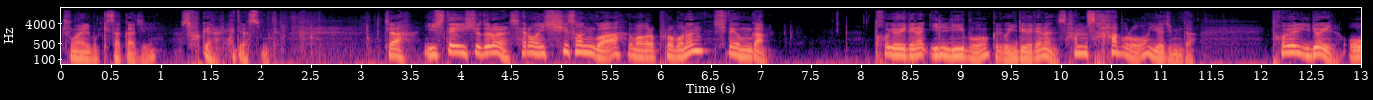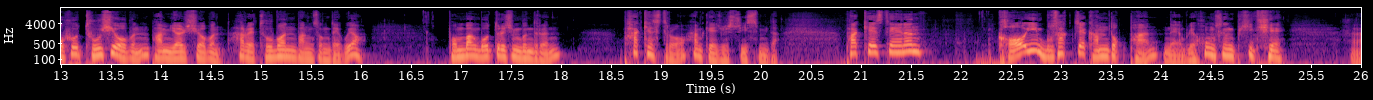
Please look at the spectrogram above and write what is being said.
중앙일보 기사까지 소개를 해드렸습니다. 자, 이 시대 이슈들을 새로운 시선과 음악으로 풀어보는 시대 음감. 토요일에는 1, 2부, 그리고 일요일에는 3, 4부로 이어집니다. 토요일, 일요일 오후 2시 5분, 밤 10시 5분 하루에 두 번 방송되고요. 본방 못 들으신 분들은 팟캐스트로 함께 해줄 수 있습니다. 팟캐스트에는 거의 무삭제 감독판, 네, 우리 홍승 PD의 아,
